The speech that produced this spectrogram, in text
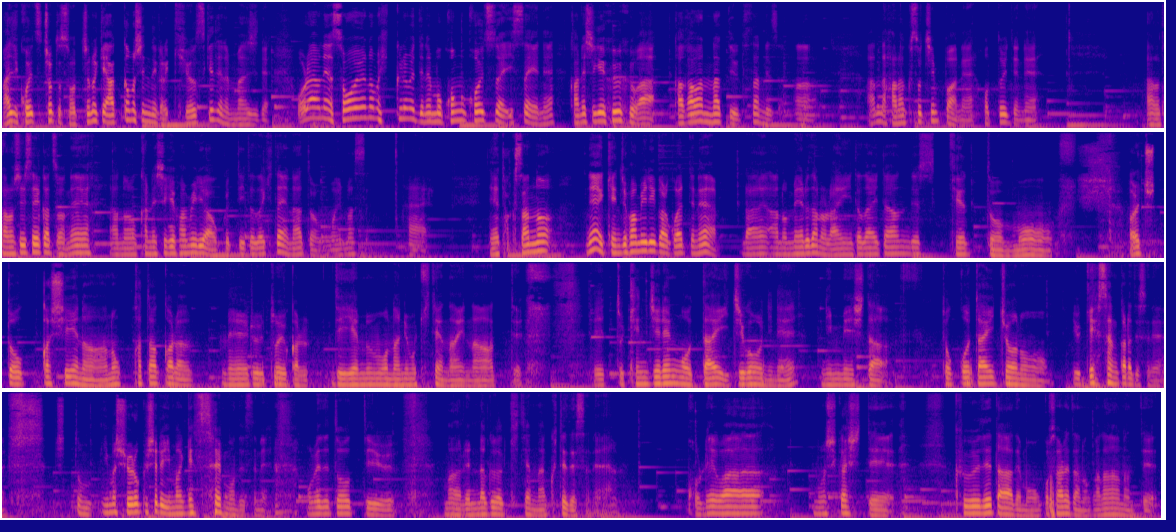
マジこいつちょっとそっちの気あっかもしんねえから気をつけてね、マジで。俺はね、そういうのもひっくるめてね、もう今後こいつとは一切ね、金重夫婦は関わんなって言ってたんですよ。うん。あんな鼻くそチンポはね、ほっといてね、あの、楽しい生活をね、あの、金重ファミリーは送っていただきたいなと思います。はい。ね、たくさんの、ね、ケンジファミリーからこうやってね、あの、メールだの LINE いただいたんですけども、あれ、ちょっとおかしいな。あの方からメールというか、DM も何も来てないなって。えっと、ケンジ連合第1号にね、任命した特攻隊長のゆきえさんからですね、ちょっと今収録してる今現在もですね、おめでとうっていう、まあ連絡が来てなくてですね、これは、もしかしてクーデターでも起こされたのかななんて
